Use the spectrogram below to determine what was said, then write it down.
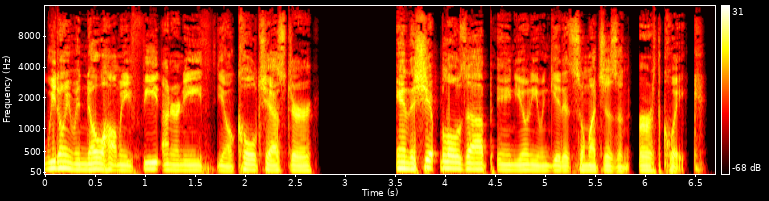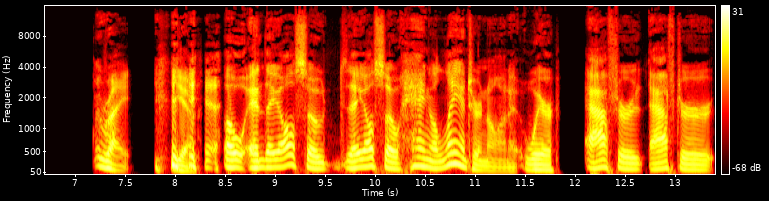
we don't even know how many feet underneath, you know, Colchester. And the ship blows up and you don't even get it so much as an earthquake. Right. yeah. Oh, and they also they also hang a lantern on it where after after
